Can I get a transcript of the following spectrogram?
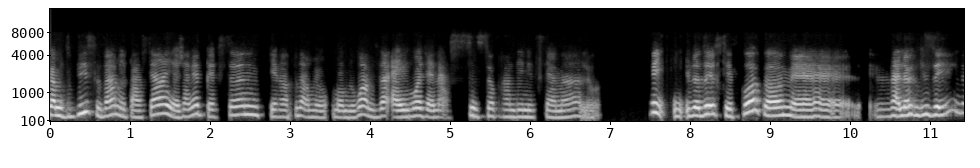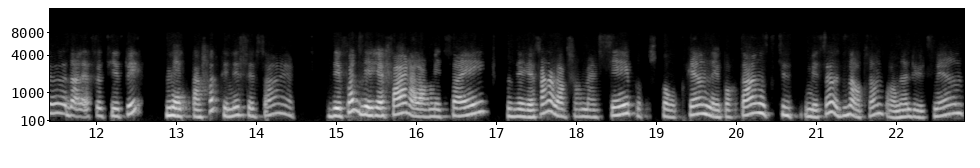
comme je dis souvent à mes patients, il n'y a jamais personne qui est rentré dans mon, bureau en me disant moi, j'aime assez ça, prendre des médicaments. Là. Oui, je veux dire, c'est pas comme euh, valorisé là, dans la société, mais parfois, c'est nécessaire. Des fois, je les réfère à leur médecin, je les réfère à leur pharmacien pour qu'ils comprennent l'importance. Si le médecin a dit d'en prendre pendant deux semaines,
